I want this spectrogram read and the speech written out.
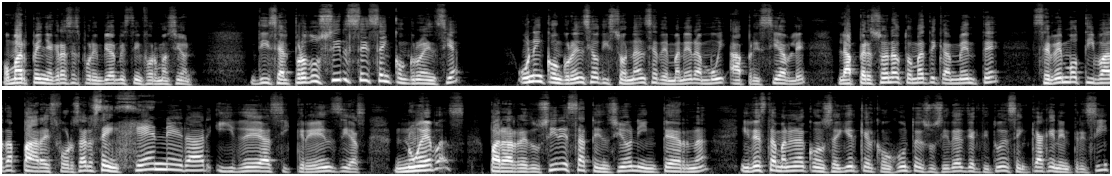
Omar Peña, gracias por enviarme esta información. Dice, al producirse esa incongruencia, una incongruencia o disonancia de manera muy apreciable, la persona automáticamente se ve motivada para esforzarse en generar ideas y creencias nuevas para reducir esa tensión interna y de esta manera conseguir que el conjunto de sus ideas y actitudes se encajen entre sí,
